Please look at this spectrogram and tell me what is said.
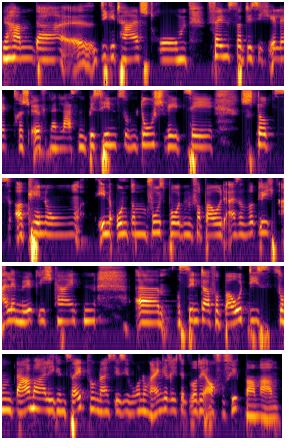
wir haben da äh, Digitalstrom, Fenster, die sich elektrisch öffnen lassen, bis hin zum Dusch-WC, Sturzerkennung in unterm Fußboden verbaut. Also wirklich alle Möglichkeiten äh, sind da verbaut, die zum damaligen Zeitpunkt, als diese Wohnung eingerichtet wurde, auch verfügbar waren.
